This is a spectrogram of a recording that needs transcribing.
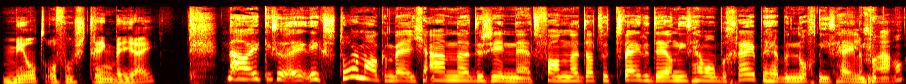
mild of hoe streng ben jij? Nou, ik, ik stoor me ook een beetje aan eh, de zin net. Van uh, dat we het tweede deel niet helemaal begrepen hebben. Nog niet helemaal.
